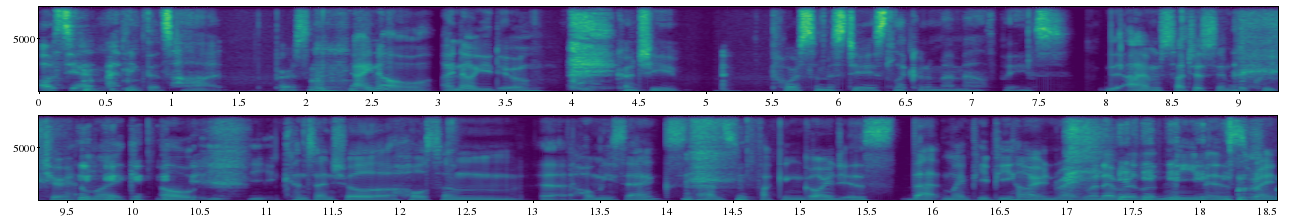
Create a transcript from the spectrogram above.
Oh, see, I, I think that's hot. Personally, I know, I know you do. Crunchy, pour some mysterious liquid in my mouth, please. I'm such a simple creature. I'm like, oh, consensual, wholesome, uh, homie sex. That's fucking gorgeous. That might pee pee hard, right? Whatever the meme is, right?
